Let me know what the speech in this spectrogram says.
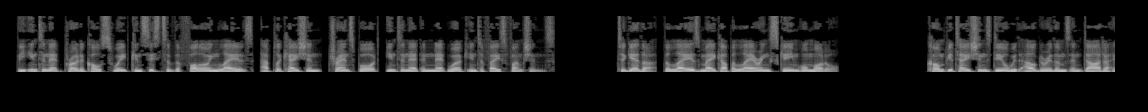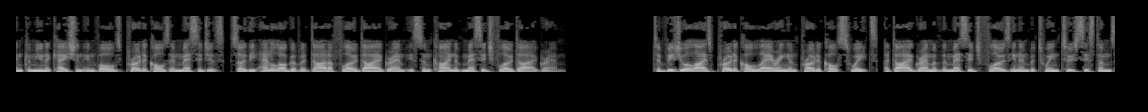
The Internet Protocol Suite consists of the following layers, application, transport, Internet and network interface functions. Together, the layers make up a layering scheme or model. Computations deal with algorithms and data and communication involves protocols and messages, so the analog of a data flow diagram is some kind of message flow diagram. To visualize protocol layering and protocol suites, a diagram of the message flows in and between two systems,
